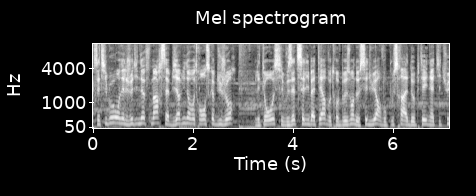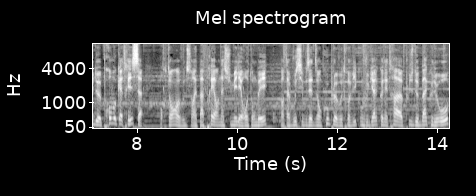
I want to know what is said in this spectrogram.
C'est Thibaut, on est le jeudi 9 mars, bienvenue dans votre horoscope du jour. Les taureaux, si vous êtes célibataire, votre besoin de séduire vous poussera à adopter une attitude provocatrice. Pourtant, vous ne serez pas prêt à en assumer les retombées. Quant à vous, si vous êtes en couple, votre vie conjugale connaîtra plus de bas que de haut.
